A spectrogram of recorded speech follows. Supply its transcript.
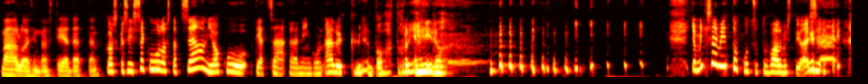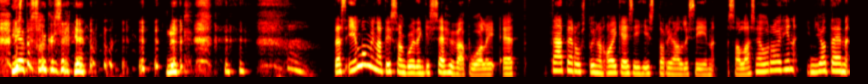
mä haluaisin kanssa tietää tämän. Koska siis se kuulostaa, se on joku, tiedätkö, ää, niin kuin älykkyyden tohtori. Niin on. Ja miksei meitä ole kutsuttu valmistujaisiin? Mistä tässä on kyse? Jep. Nyt. Tässä Illuminatissa on kuitenkin se hyvä puoli, että tämä perustuu ihan oikeisiin historiallisiin salaseuroihin, joten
